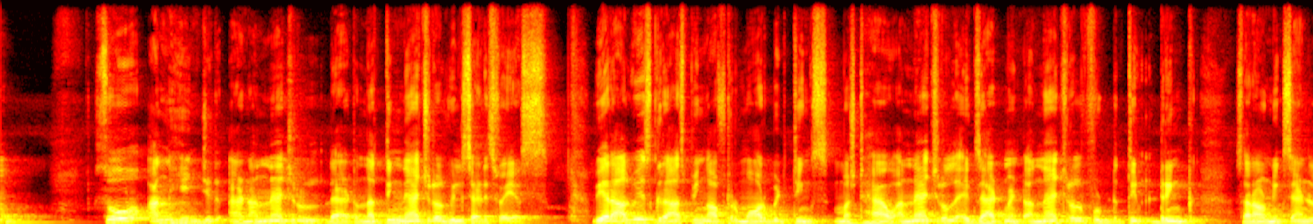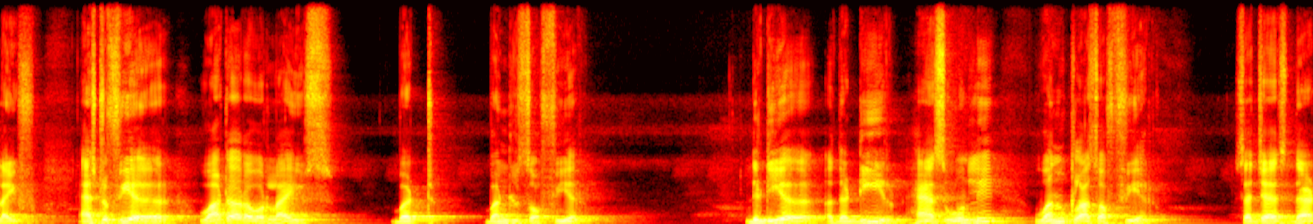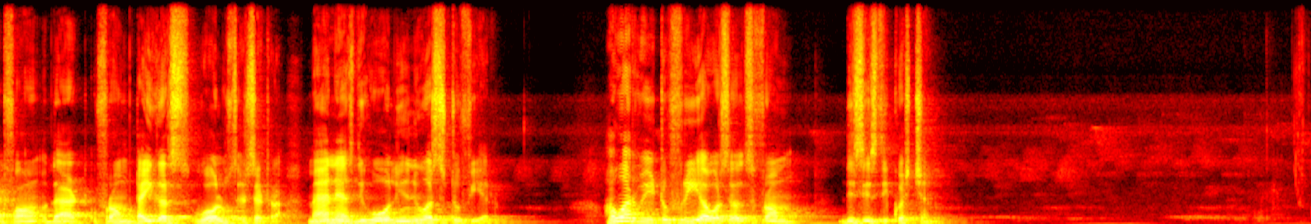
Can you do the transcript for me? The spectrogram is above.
so unhinged and unnatural that nothing natural will satisfy us. We are always grasping after morbid things, must have unnatural excitement, unnatural food, th- drink, surroundings, and life. As to fear, what are our lives but bundles of fear? The deer, uh, the deer has only one class of fear, such as that from, that from tigers, wolves, etc. Man has the whole universe to fear. How are we to free ourselves from this? Is the question.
